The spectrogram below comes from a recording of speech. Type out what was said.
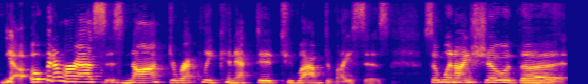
yeah, OpenMRS is not directly connected to lab devices. So when I showed the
